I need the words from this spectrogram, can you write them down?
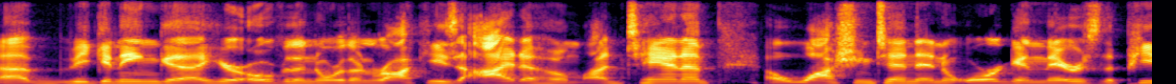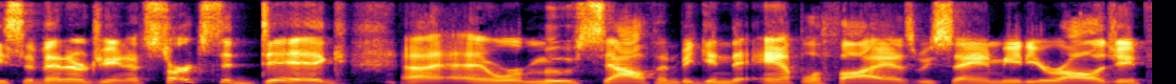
uh, beginning uh, here over the northern rockies idaho montana uh, washington and oregon. There's the piece of energy. And it starts to dig uh, or move south and begin to amplify as we say in meteorology.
